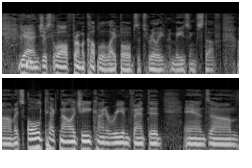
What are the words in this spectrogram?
Yeah, and just all from a couple of light bulbs. It's really amazing stuff. Um, it's old technology, kind of reinvented, and um,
